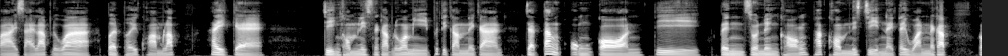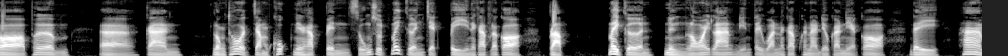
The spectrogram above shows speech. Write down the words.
ปายสายลับ หรือว่าเปิดเผยความลับให้แก่จีนคอมมิวนิสต์นะครับ หรือว่ามีพฤติกรรมในการจัดตั้งองค์กรที่เป็นส่วนหนึ่งของพรรคคอมมิวนิสต์จีนในไต้หวันนะครับ ก็เพิ่มการลงโทษจำคุกเนี่ยครับเป็นสูงสุดไม่เกิน 7 ปีนะครับ แล้วก็ปรับไม่เกิน 100 ล้านเหรียญไต้หวันนะครับขณะเดียวกันเนี่ยก็ได้ห้าม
